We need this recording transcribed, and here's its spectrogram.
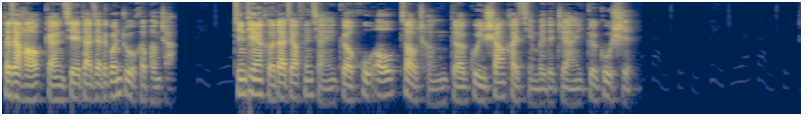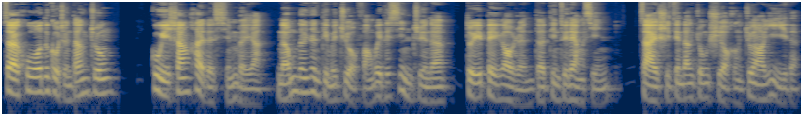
大家好，感谢大家的关注和捧场。今天和大家分享一个互殴造成的故意伤害行为的这样一个故事。在互殴的过程当中，故意伤害的行为啊，能不能认定为具有防卫的性质呢？对于被告人的定罪量刑，在实践当中是有很重要意义的。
